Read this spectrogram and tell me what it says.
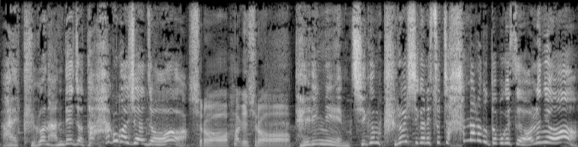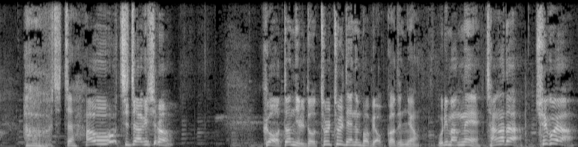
아이, 그건 안 되죠. 다 하고 가셔야죠. 싫어. 하기 싫어. 대리님, 지금 그럴 시간에 숫자 하나라도 더 보겠어요. 얼른요. 아우, 진짜. 아우, 진짜 하기 싫어. 그 어떤 일도 툴툴 되는 법이 없거든요. 우리 막내, 장하다. 최고야.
